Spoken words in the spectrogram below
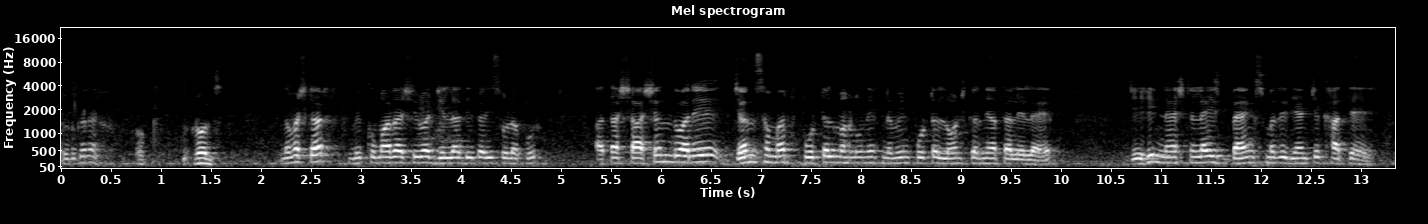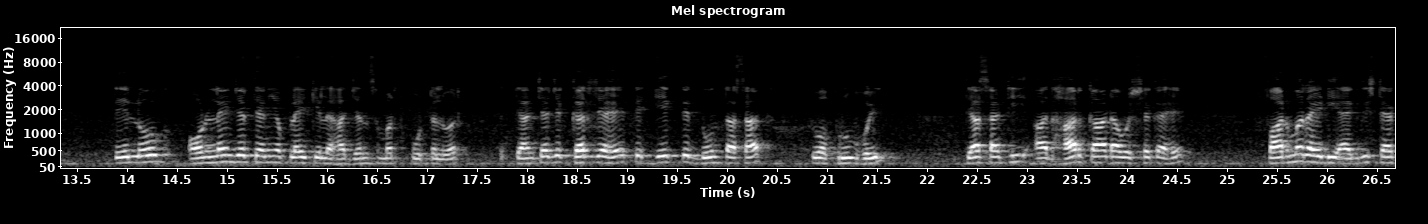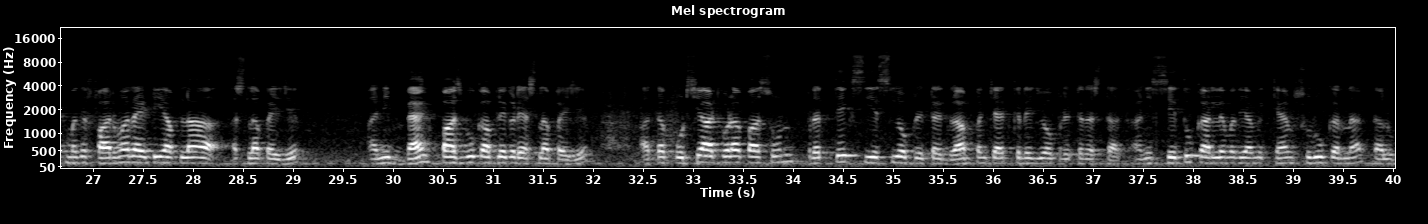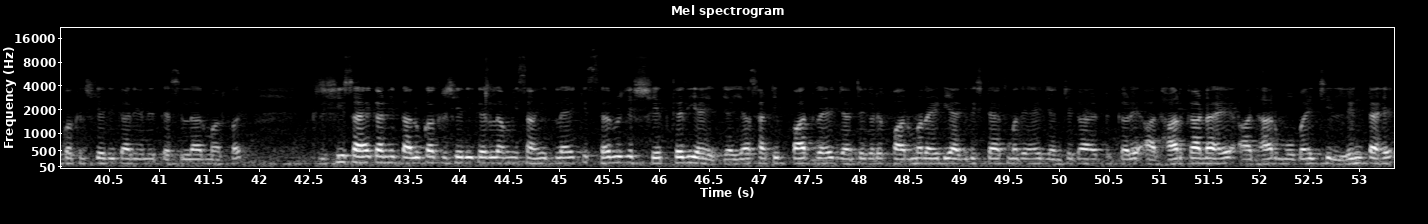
सुरू करा ओके. रोज नमस्कार मी कुमार आशीर्वाद जिल्हाधिकारी सोलापूर. आता शासनद्वारे जनसमर्थ पोर्टल म्हणून एक नवीन पोर्टल लॉन्च करण्यात आलेलं आहे जेही नॅशनलाइज्ड बँक्समध्ये ज्यांचे खाते आहे ते लोक ऑनलाईन जर त्यांनी अप्लाय केलं हा जनसमर्थ पोर्टलवर तर त्यांच्या जे कर्ज आहे ते एक ते दोन तासात तो अप्रूव्ह होईल. त्यासाठी आधार कार्ड आवश्यक आहे. फार्मर आय डी ॲग्री स्टॅकमध्ये फार्मर आय डी आपला असला पाहिजे. आणि बँक पासबुक आपल्याकडे असला पाहिजे. आता पुढच्या आठवड्यापासून प्रत्येक सी एस सी ऑपरेटर ग्रामपंचायतकडे जे ऑपरेटर असतात आणि सेतू कार्यालयामध्ये आम्ही कॅम्प सुरू करणार तालुका कृषी अधिकारी आणि तहसीलदारमार्फत कृषी सहाय्यक आणि तालुका कृषी अधिकारीला मी सांगितलं आहे की सर्व जे शेतकरी आहेत ज्या यासाठी पात्र आहेत ज्यांच्याकडे फार्मर आय डी ॲग्री स्टॅकमध्ये आहे ज्यांच्याकडे आधार कार्ड आहे आधार मोबाईलची लिंक आहे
